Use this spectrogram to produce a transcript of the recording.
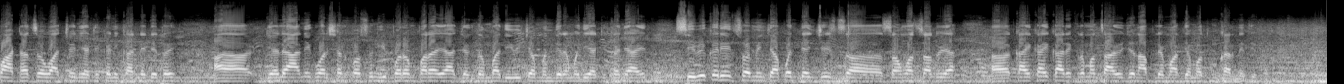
पाठाचं वाचन या ठिकाणी करण्यात येतं आहे गेल्या अनेक वर्षांपासून ही परंपरा या जगदंबा देवीच्या मंदिरामध्ये या ठिकाणी आहेत. सेवेकरी आहेत स्वामींचे. आपण त्यांचे स संवाद साधूया. काय काय कार्यक्रमाचं आयोजन आपल्या माध्यमातून करण्यात येतं?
